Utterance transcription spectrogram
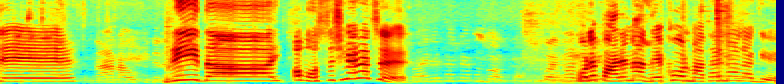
যে হৃদয়। ও বসতে শিখে গেছে? বলে পারে না, দেখো, ওর মাথায় না লাগে।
